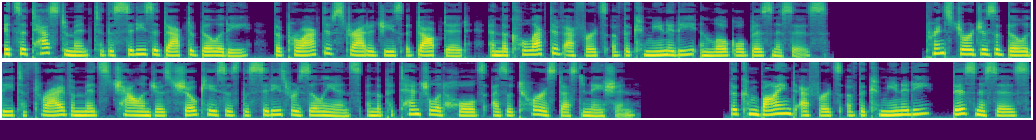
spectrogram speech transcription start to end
It's a testament to the city's adaptability, the proactive strategies adopted, and the collective efforts of the community and local businesses. Prince George's ability to thrive amidst challenges showcases the city's resilience and the potential it holds as a tourist destination. The combined efforts of the community, businesses,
